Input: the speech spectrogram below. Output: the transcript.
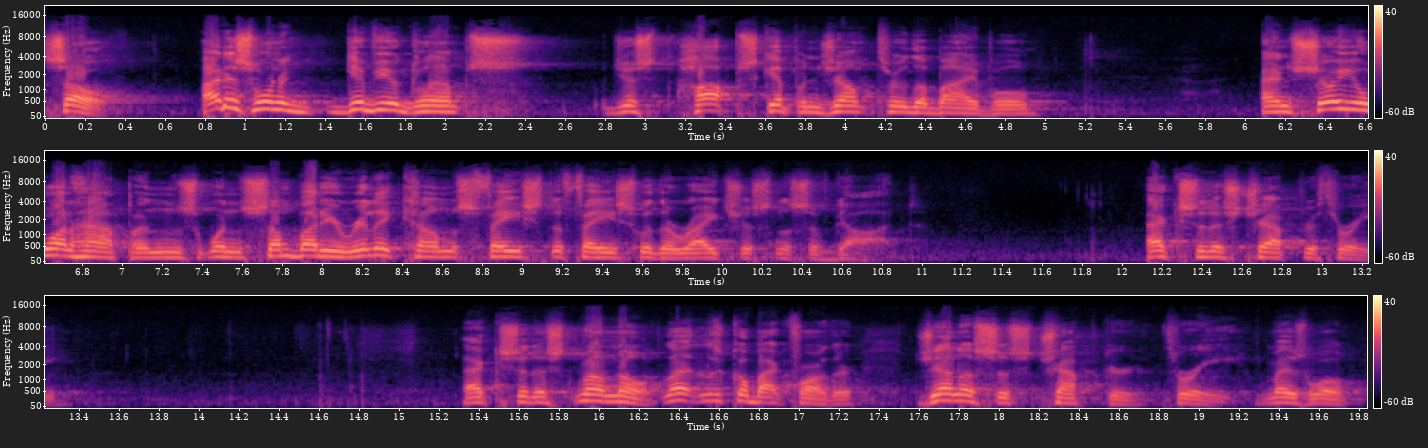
So, I just want to give you a glimpse, just hop, skip, and jump through the Bible and show you what happens when somebody really comes face to face with the righteousness of God. Exodus chapter 3. Exodus, well, no, let, us go back farther. Genesis chapter 3. May as well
